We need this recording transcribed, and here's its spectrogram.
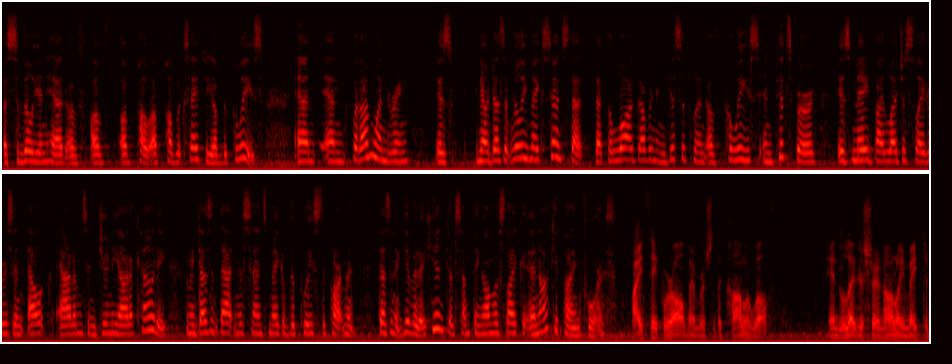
a civilian head of of of, of public safety of the police, and and what I'm wondering is you know, does it really make sense that, that the law governing discipline of police in Pittsburgh is made by legislators in Elk, Adams, and Juniata County? I mean, doesn't that, in a sense, make of the police department, doesn't it give it a hint of something almost like an occupying force? I think we're all members of the Commonwealth, and the legislature not only make the,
